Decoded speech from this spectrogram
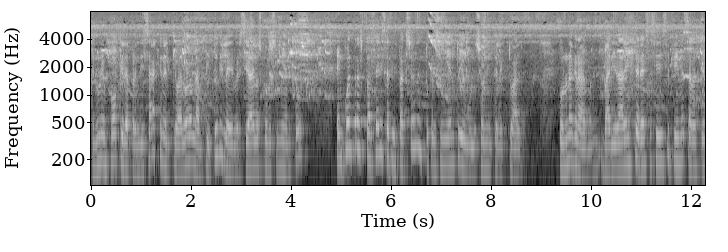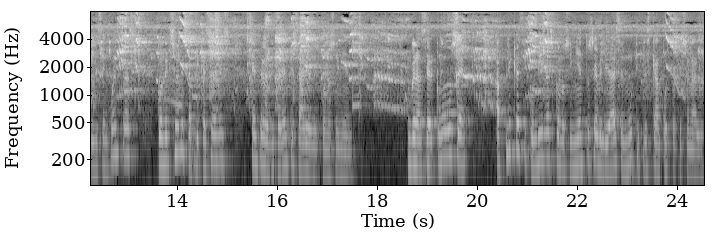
En un enfoque de aprendizaje en el que valora la amplitud y la diversidad de los conocimientos, encuentras placer y satisfacción en tu crecimiento y evolución intelectual, con una gran variedad de intereses y disciplinas a las que les encuentras conexiones y aplicaciones entre las diferentes áreas del conocimiento. Un gran ser como vos aplicas y combinas conocimientos y habilidades en múltiples campos profesionales,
